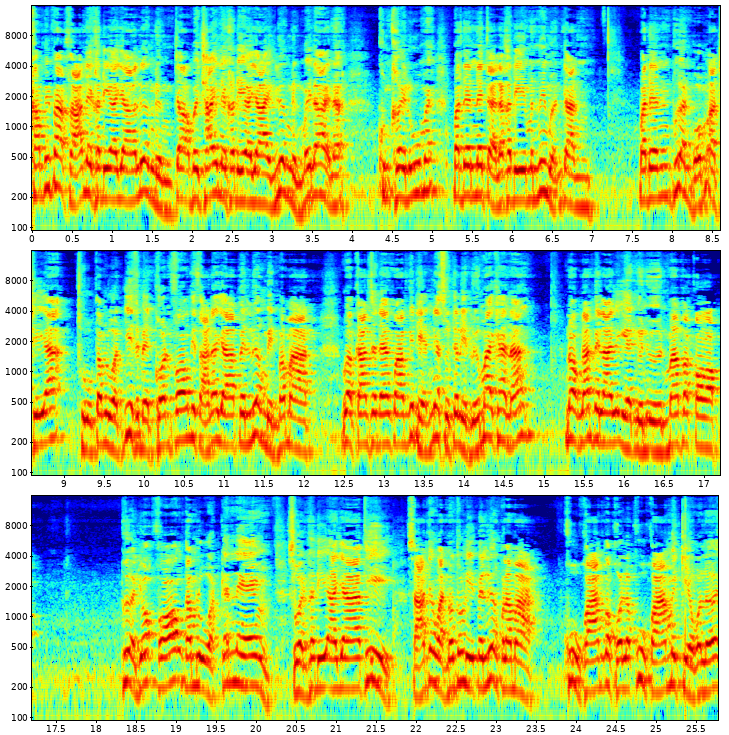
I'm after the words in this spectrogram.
คำพิพากษาในคดีอาญาเรื่องหนึ่ง จะเอาไปใช้ในคดีอาญาอีกเรื่องหนึ่งไม่ได้นะ คุณเคยรู้ไหมประเด็นในแต่ละคดีมันไม่เหมือนกัน ประเด็นเพื่อนผมอาชญะถูกตำรวจ 21 คนฟ้องที่ศาลอาญาเป็นเรื่องหมิ่นประมาทว่าการแสดงความคิดเห็นเนี่ยสุจริตหรือไม่แค่นั้น นอกนั้นเป็นรายละเอียดอื่น ๆ มาประกอบ เพื่อยกฟ้องตำรวจแค่นั้นเอง ส่วนคดีอาญาที่ศาลจังหวัดนนทบุรีเป็นเรื่องประมาทคู่ความก็คนละคู่ความไม่เกี่ยวกันเลย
